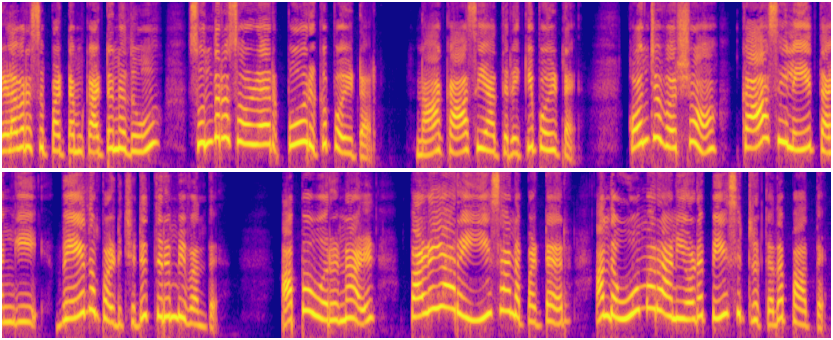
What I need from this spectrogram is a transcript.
இளவரசு பட்டம் கட்டுனதும் சுந்தர சோழர் போருக்கு போயிட்டார். நான் காசி யாத்திரைக்கு போயிட்டேன். கொஞ்ச வருஷம் காசிலேயே தங்கி வேதம் படிச்சுட்டு திரும்பி வந்தேன். அப்போ ஒரு நாள் பழையாறை ஈசான பட்டர் அந்த ஊமராணியோட பேசிட்டு இருக்கத பார்த்தேன்.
